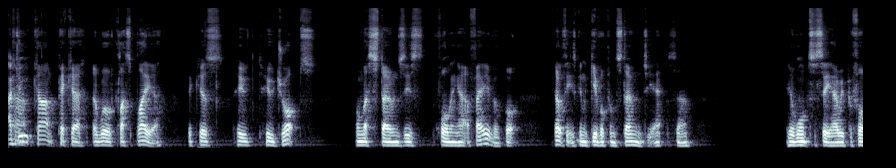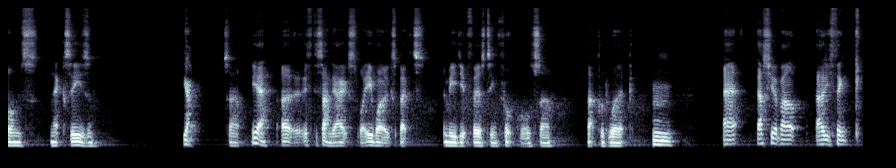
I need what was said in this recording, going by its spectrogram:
I, I do can't pick a, a world class player because who who drops unless Stones is falling out of favour. But I don't think he's going to give up on Stones yet. So he'll want to see how he performs next season. Yeah. So yeah, uh, if they sign the Ajax, well, he won't expect immediate first team football, so that could work. Mm. Uh, ask you about how do you think,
